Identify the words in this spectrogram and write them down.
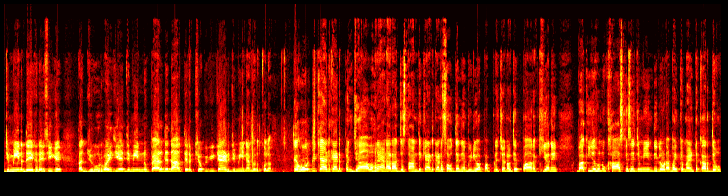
ਜ਼ਮੀਨ ਦੇਖ ਰਹੇ ਸੀਗੇ, ਤਾਂ ਜਰੂਰ ਬਾਈ ਜੀ, ਇਹ ਜ਼ਮੀਨ ਨੂੰ ਪਹਿਲ ਦੇ ਆਧਾਰ ਤੇ ਰੱਖਿਓ, ਕਿਉਂਕਿ ਘੈਂਟ ਜ਼ਮੀਨ ਹੈ ਬਿਲਕੁਲ। ਤੇ ਹੋਰ ਵੀ ਘੈਂਟ ਘੈਂਟ ਪੰਜਾਬ, ਹਰਿਆਣਾ, ਰਾਜਸਥਾਨ ਦੇ ਘੈਂਟ ਘੈਂਟ ਸੌਦਿਆਂ ਦੀਆਂ ਵੀਡੀਓ ਆਪਾਂ ਆਪਣੇ ਚੈਨਲ ਤੇ ਪਾ ਰੱਖੀਆਂ ਨੇ। ਬਾਕੀ ਜੇ ਤੁਹਾਨੂੰ ਖਾਸ ਕਿਸੇ ਜ਼ਮੀਨ ਦੀ ਲੋੜ ਆ ਬਾਈ ਕਮੈਂਟ ਕਰ ਦਿਓ।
